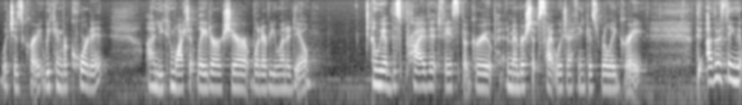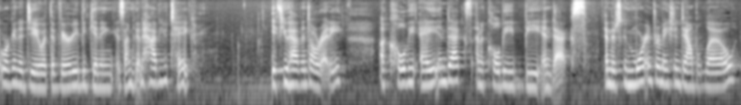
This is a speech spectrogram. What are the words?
which is great. We can record it, and you can watch it later or share it, whatever you want to do. And we have this private Facebook group and membership site, which I think is really great. The other thing that we're going to do at the very beginning is I'm going to have you take, if you haven't already, a Kolbe A index and a Kolbe B index. And there's more information down below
